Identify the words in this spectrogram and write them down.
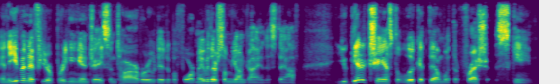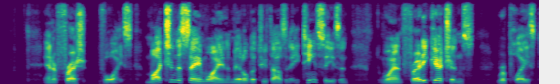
and even if you're bringing in Jason Tarver, who did it before, maybe there's some young guy in the staff, you get a chance to look at them with a fresh scheme and a fresh voice. Much in the same way in the middle of the 2018 season when Freddie Kitchens replaced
